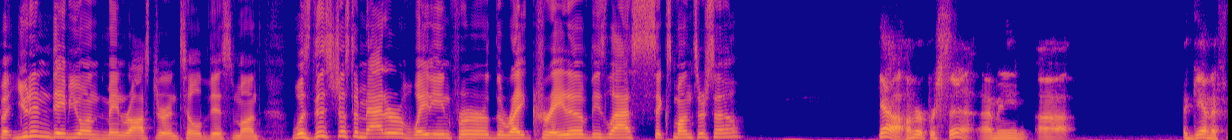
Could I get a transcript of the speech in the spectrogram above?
but you didn't debut on the main roster until this month. Was this just a matter of waiting for the right creative these last six months or so? Yeah, hundred percent. I mean, uh, again, if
